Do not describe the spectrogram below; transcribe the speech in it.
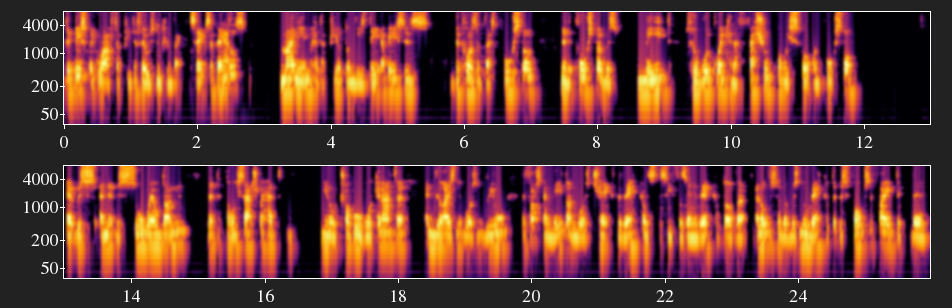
they basically go after paedophiles and convicted sex offenders. Yep. My name had appeared on these databases because of this poster. Now, the poster was made to look like an official Police Scotland poster. It was, and it was so well done that the police actually had, you know, trouble looking at it and realizing it wasn't real. The first thing they done was check the records to see if there's any record of it, and obviously there was no record. It was falsified. The, the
